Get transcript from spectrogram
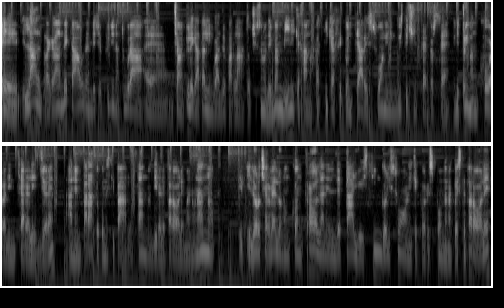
E l'altra grande causa invece più di natura, eh, diciamo, più legata al linguaggio parlato. Ci sono dei bambini che fanno fatica a sequenziare i suoni linguistici in sé per sé, quindi prima ancora di iniziare a leggere, hanno imparato come si parla, sanno dire le parole, ma non hanno, il, il loro cervello non controlla nel dettaglio i singoli suoni che corrispondono a queste parole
